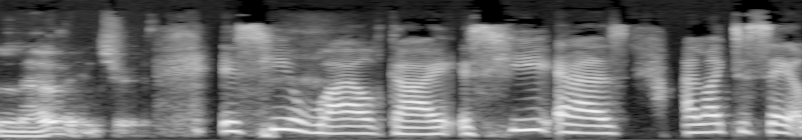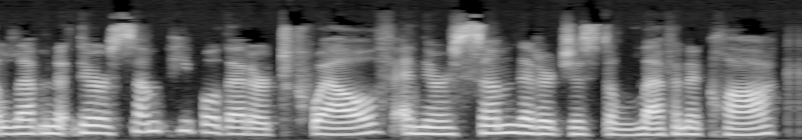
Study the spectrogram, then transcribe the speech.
love interest. Is he a wild guy? Is he as I like to say 11? There are some people that are 12 and there are some that are just 11 o'clock.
